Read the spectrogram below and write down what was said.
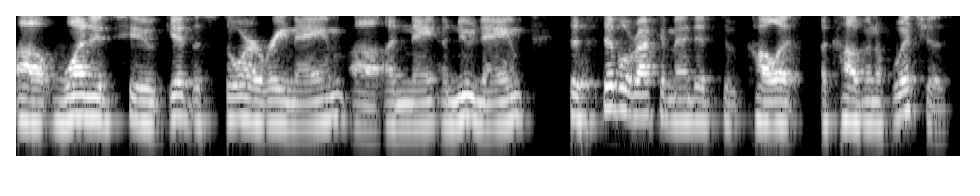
uh, wanted to give the store a rename, uh, a name, a new name. So Sybil recommended to call it a Coven of Witches.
